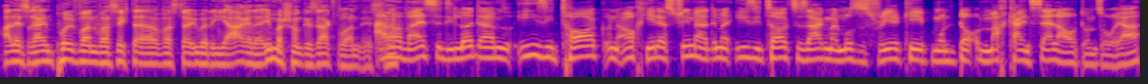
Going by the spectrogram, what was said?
alles reinpulvern, was ich da, was da über die Jahre da immer schon gesagt worden ist. Aber ne? weißt du, die Leute haben so easy Talk und auch jeder Streamer hat immer easy Talk zu sagen, man muss es real keepen und, und mach kein Sellout und so, ja.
